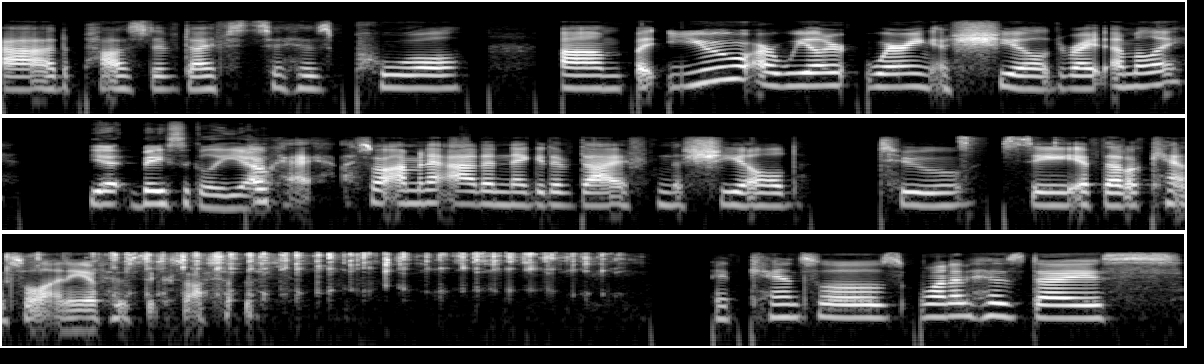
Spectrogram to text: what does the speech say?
add positive dice to his pool. Um, but you are wear- wearing a shield, right, Emily? Yeah, basically, yeah. Okay, so I'm going to add a negative die from the shield to see if that'll cancel any of his successes. It cancels one of his dice.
